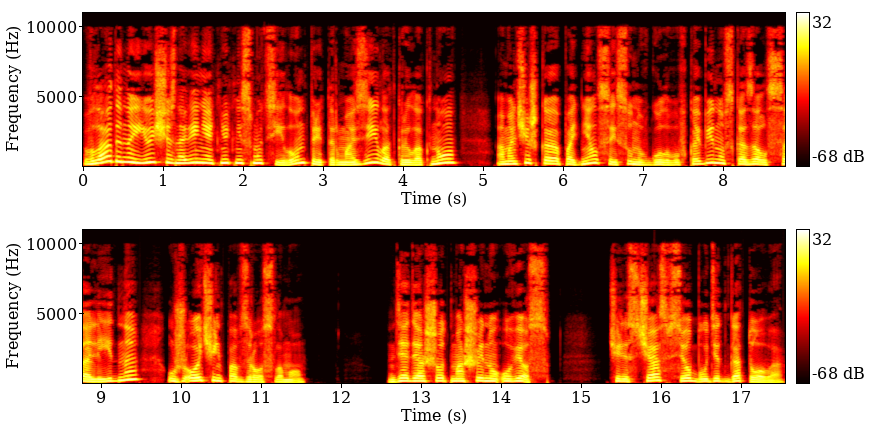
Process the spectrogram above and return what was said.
Влада на ее исчезновение отнюдь не смутил. Он притормозил, открыл окно, а мальчишка поднялся и, сунув голову в кабину, сказал солидно, уж очень по-взрослому. «Дядя Ашот машину увез. Через час все будет готово».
